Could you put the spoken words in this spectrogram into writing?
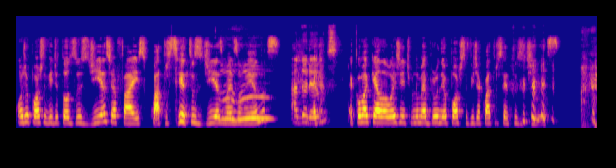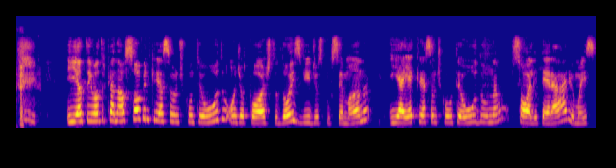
onde eu posto vídeo todos os dias, já faz 400 dias mais uhum. ou menos. Adoramos. É, é, como aquela hoje, tipo, meu nome é Bruna e eu posto vídeo há 400 dias. e eu tenho outro canal sobre criação de conteúdo, onde eu posto dois vídeos por semana. E aí é criação de conteúdo não só literário, mas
